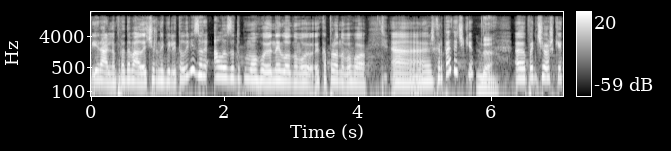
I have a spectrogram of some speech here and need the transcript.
і реально продавали чорно-білі телевізори, але за допомогою нейлонового капронового шкарпеточки, Да. панчошки,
